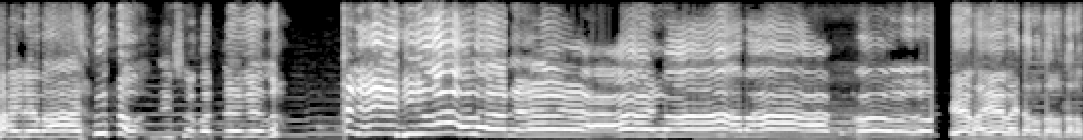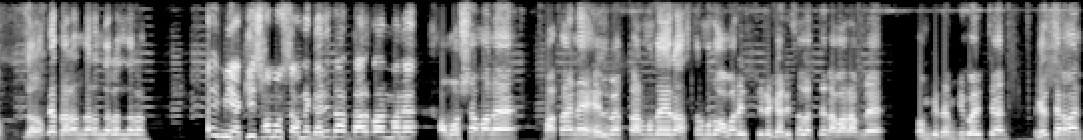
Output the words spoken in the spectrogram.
হাই রে ভাই নিঃস্ব করতে গেল। কি হলো রে। এ ভাই এ ভাই দাঁড়াও দাঁড়াও দাঁড়াও দাঁড়াও। এ দাঁড়ান দাঁড়ান দাঁড়ান দাঁড়ান। এই মিয়া কি সমস্যা? আপনি গাড়ি দাঁড় দাঁড় করান মানে? সমস্যা মানে মাথায় নেই হেলমেট তার মধ্যে রাস্তার মধ্যে আবার স্পিডে গাড়ি চালাচ্ছেন আবার আপনি ধমকি ধমকি করছেন গেছেন মান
